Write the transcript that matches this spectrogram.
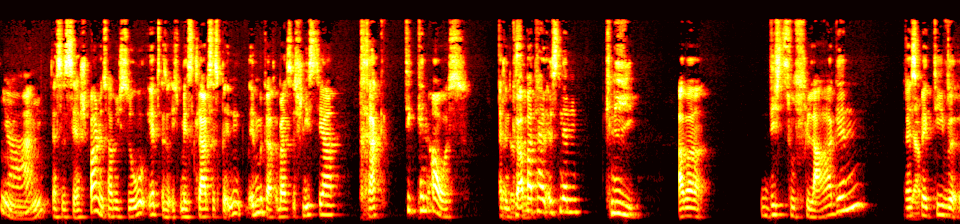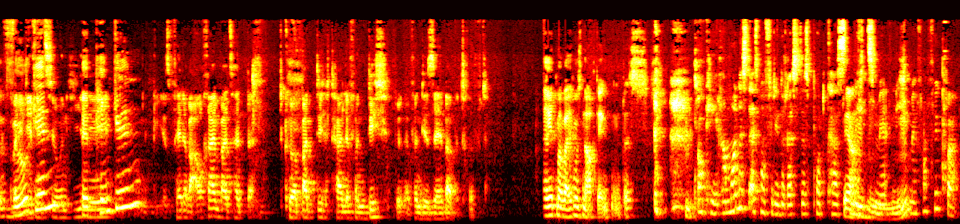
Ja. Mhm. Das ist sehr spannend. Das habe ich so jetzt, also ich, mir ist klar, dass das in- inbegriffen, aber es schließt ja Praktiken aus. Also Ja, ein Körperteil ist ein Knie, aber dich zu schlagen, respektive die würgen, bepinkeln, Es fällt aber auch rein, weil es halt Körperteile von dich, von dir selber betrifft. Red mal, weil ich muss nachdenken. Das, Okay, Ramon ist erstmal für den Rest des Podcasts Ja. nichts mehr, Mhm. nicht mehr verfügbar.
